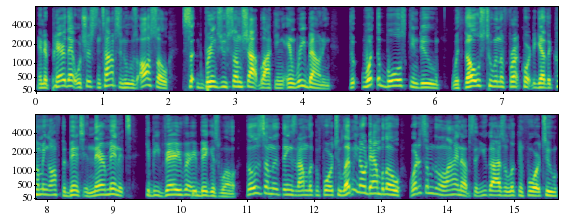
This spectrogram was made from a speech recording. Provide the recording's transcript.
and to pair that with Tristan Thompson, who is also brings you some shot blocking and rebounding. The, what the Bulls can do with those two in the front court together, coming off the bench in their minutes, could be very, very big as well. Those are some of the things that I'm looking forward to. Let me know down below what are some of the lineups that you guys are looking forward to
